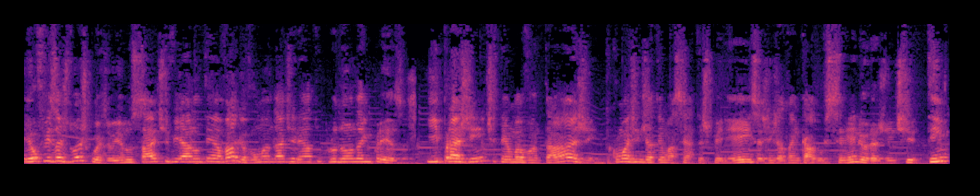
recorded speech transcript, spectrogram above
Eu fiz as duas coisas. Eu ia no site, via, ah, não tem a vaga, eu vou mandar direto pro dono da empresa. E pra gente tem uma vantagem, como a gente já tem uma certa experiência, a gente já tá em cargo sênior, a gente tem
